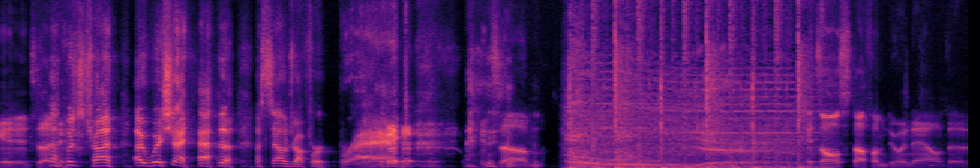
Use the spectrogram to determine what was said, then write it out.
It's uh, I was trying. I wish I had a, a sound drop for brag. it's um it's all stuff I'm doing now the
